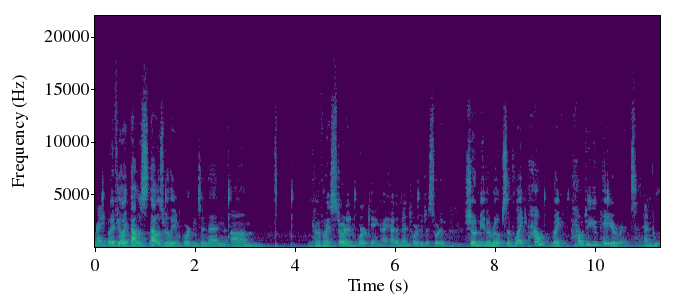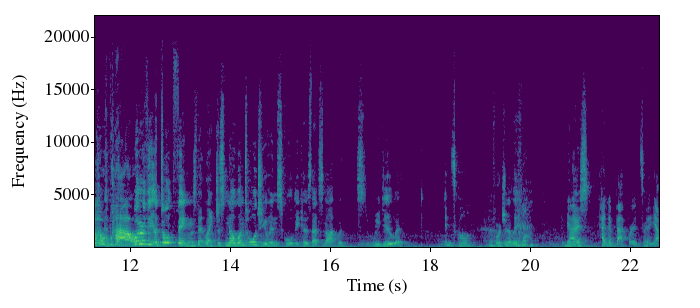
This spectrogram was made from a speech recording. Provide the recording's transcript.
Right. but i feel like that was that was really important and then um, kind of when i started working i had a mentor who just sort of showed me the ropes of like how like how do you pay your rent and what, Oh wow. what are the adult things that like just no one told you in school because that's not what we do in school? unfortunately Yeah. It'd be Yeah. nice Kind of backwards, but yeah.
